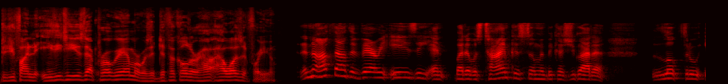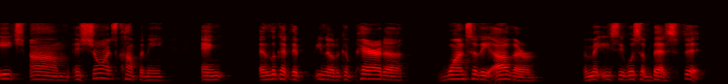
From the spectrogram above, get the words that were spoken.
Did you find it easy to use that program, or was it difficult, or how, how was it for you? No, I found it very easy, and but it was time consuming because you got to look through each um, insurance company and and look at the you know to compare the one to the other and make you see what's the best fit.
